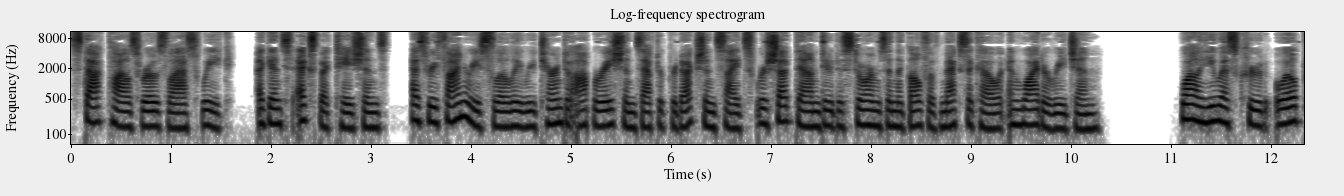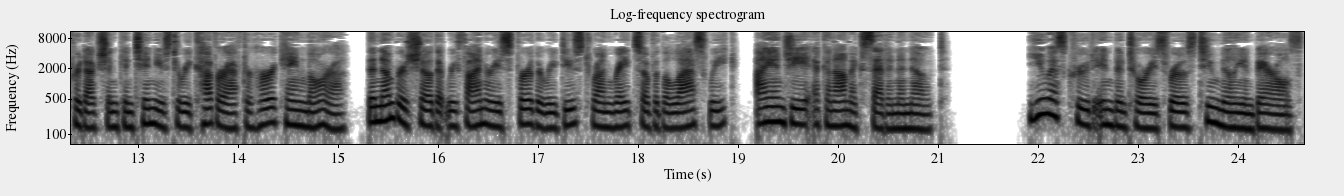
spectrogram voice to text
stockpiles rose last week, against expectations, as refineries slowly returned to operations after production sites were shut down due to storms in the Gulf of Mexico and wider region. While U.S. crude oil production continues to recover after Hurricane Laura, the numbers show that refineries further reduced run rates over the last week, ING Economics said in a note. U.S. crude inventories rose 2 million barrels,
